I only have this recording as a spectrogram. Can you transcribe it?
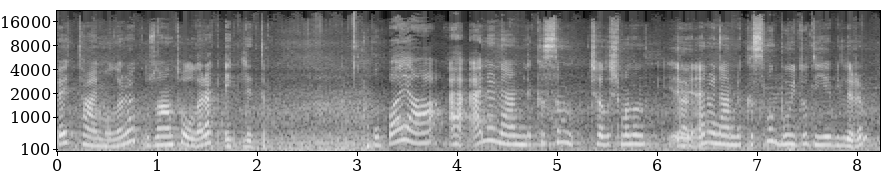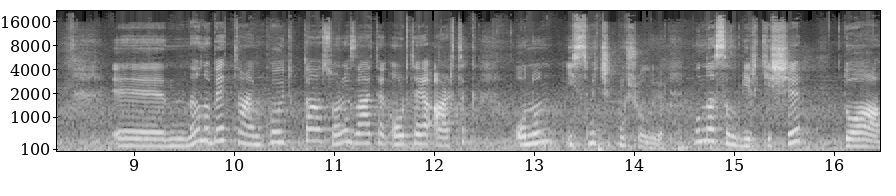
Bedtime olarak, uzantı olarak ekledim. Bu bayağı e- en önemli kısım çalışmanın e, Tabii. en önemli kısmı buydu diyebilirim. E, Nano Bedtime koyduktan sonra zaten ortaya artık onun ismi çıkmış oluyor. Bu nasıl bir kişi? Doğal,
